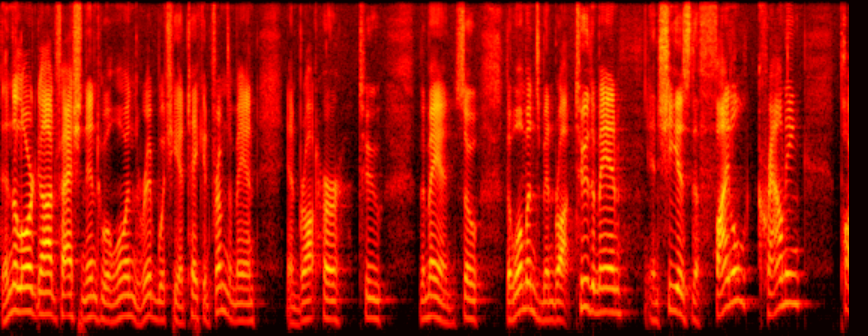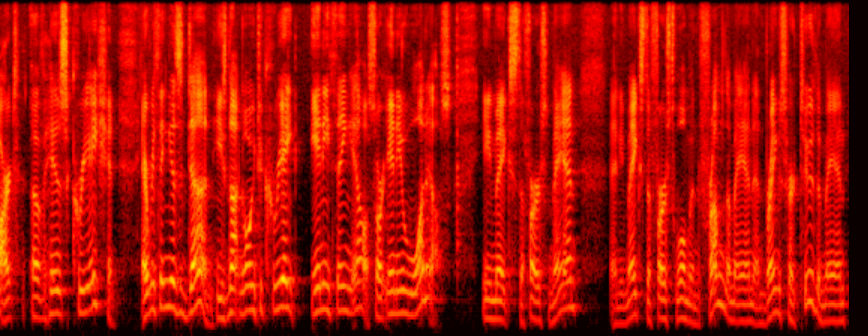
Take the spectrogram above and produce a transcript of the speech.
Then the Lord God fashioned into a woman the rib which he had taken from the man and brought her to the man. So the woman's been brought to the man, and she is the final crowning part of his creation. Everything is done. He's not going to create anything else or anyone else. He makes the first man and he makes the first woman from the man and brings her to the man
